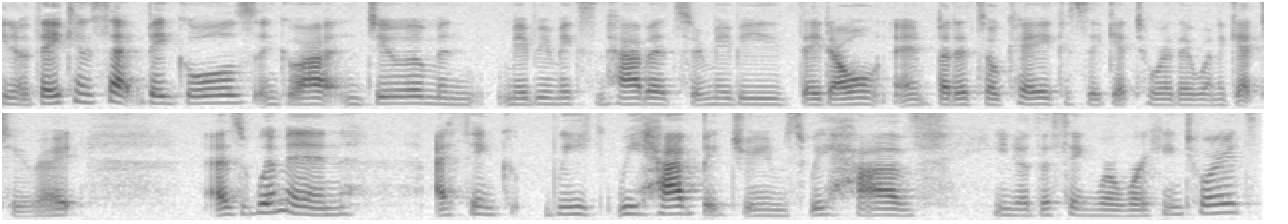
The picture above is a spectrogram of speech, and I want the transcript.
you know, they can set big goals and go out and do them and maybe make some habits or maybe they don't and but it's okay because they get to where they want to get to, right? As women, I think we we have big dreams. We have you know the thing we're working towards.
